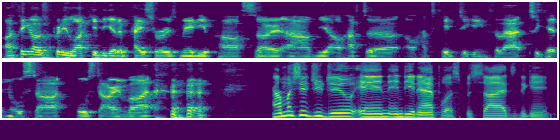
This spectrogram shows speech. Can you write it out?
I think I was pretty lucky to get a Pacers media pass, so um, yeah, I'll have to I'll have to keep digging for that to get an all star all star invite. How much did you do in Indianapolis besides the game?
